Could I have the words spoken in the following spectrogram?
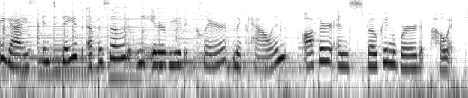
Hey guys, in today's episode, we interviewed Clare McCallan, author and spoken word poet.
